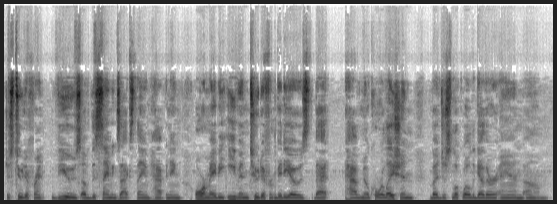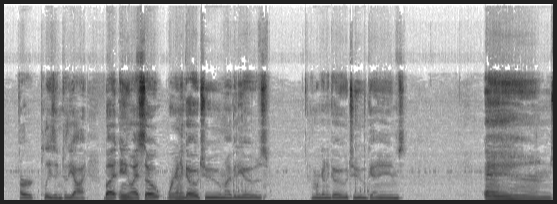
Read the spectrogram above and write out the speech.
just two different views of the same exact thing happening. Or maybe even two different videos that have no correlation but just look well together and um, are pleasing to the eye. But anyway, so we're going to go to my videos, and we're going to go to games, and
